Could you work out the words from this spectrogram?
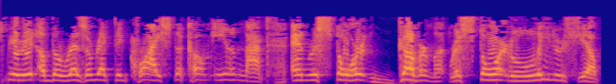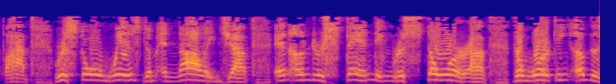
Spirit of the resurrected Christ to come in uh, and restore government, restore leadership, uh, restore wisdom and knowledge uh, and understanding, restore uh, the working of the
